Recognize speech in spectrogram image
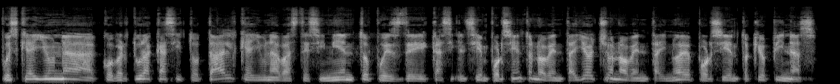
pues que hay una cobertura casi total, que hay un abastecimiento pues de casi el 100%, 98, 99%. ¿Qué opinas?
